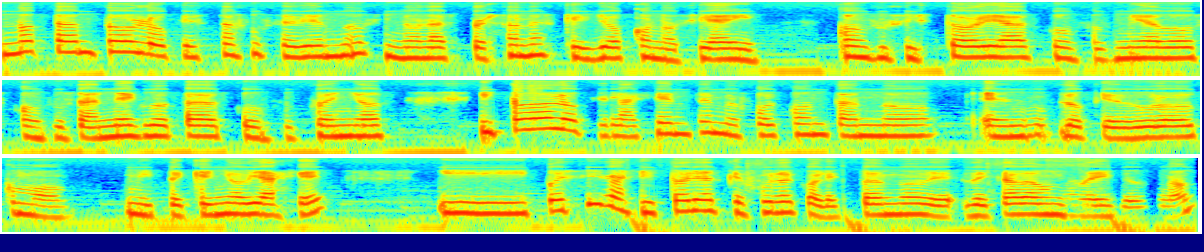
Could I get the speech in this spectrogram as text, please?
no tanto lo que está sucediendo, sino las personas que yo conocí ahí, con sus historias, con sus miedos, con sus anécdotas, con sus sueños y todo lo que la gente me fue contando en lo que duró como mi pequeño viaje. Y pues sí, las historias que fui recolectando de, de cada uno de ellos, ¿no?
